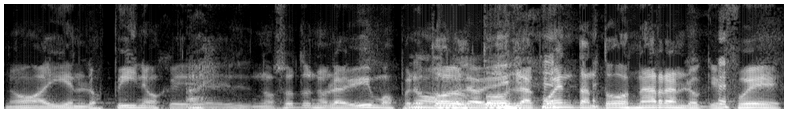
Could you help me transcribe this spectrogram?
no ahí en Los Pinos, que Ay. nosotros no la vivimos, pero No, todos, no la todos la cuentan, todos narran lo que fue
